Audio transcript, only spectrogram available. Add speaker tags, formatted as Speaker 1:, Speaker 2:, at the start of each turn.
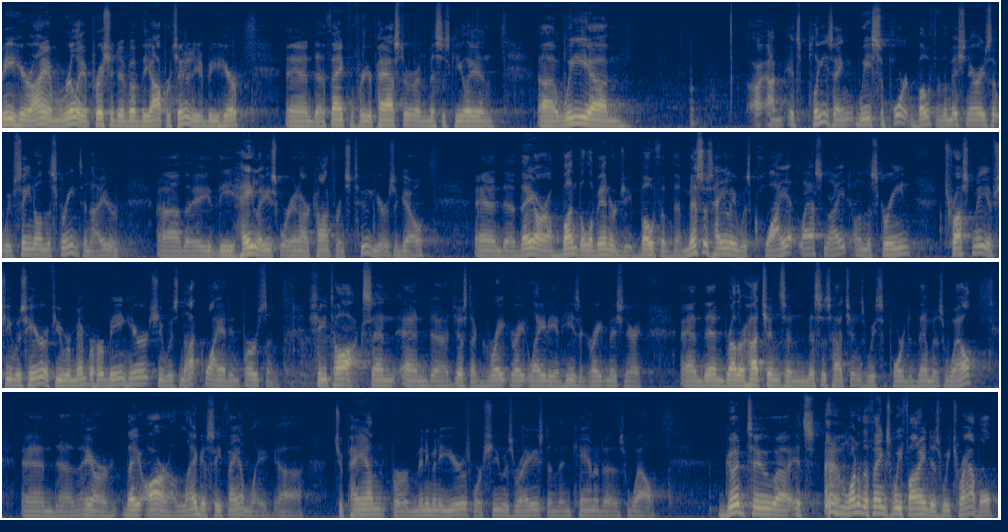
Speaker 1: be here. I am really appreciative of the opportunity to be here and uh, thankful for your pastor and Mrs. Keeley. And uh, we, um, are, it's pleasing. We support both of the missionaries that we've seen on the screen tonight. Or uh, the, the Haleys were in our conference two years ago, and uh, they are a bundle of energy, both of them. Mrs. Haley was quiet last night on the screen. Trust me, if she was here, if you remember her being here, she was not quiet in person. She talks, and, and uh, just a great, great lady, and he's a great missionary. And then Brother Hutchins and Mrs. Hutchins, we supported them as well. And uh, they, are, they are a legacy family. Uh, Japan for many, many years, where she was raised, and then Canada as well. Good to, uh, it's one of the things we find as we travel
